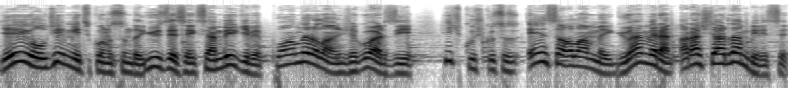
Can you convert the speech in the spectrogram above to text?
yaya yolcu emniyeti konusunda %81 gibi puanlar alan Jaguar Z, hiç kuşkusuz en sağlam ve güven veren araçlardan birisi.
